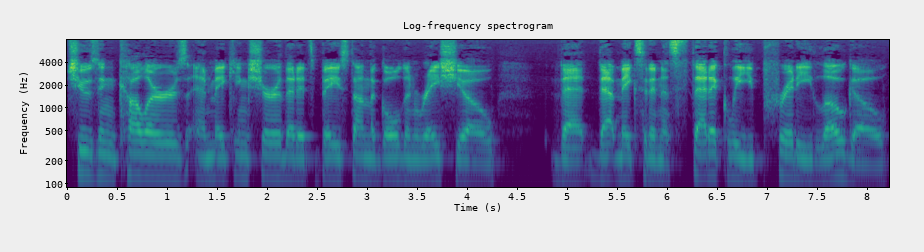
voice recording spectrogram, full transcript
choosing colors and making sure that it's based on the golden ratio, that that makes it an aesthetically pretty logo.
